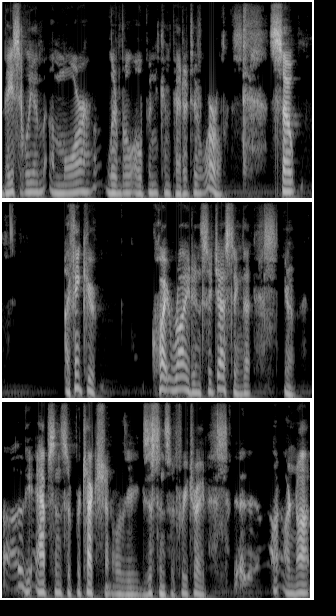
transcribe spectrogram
basically a, a more liberal, open, competitive world. So I think you're quite right in suggesting that, you know, uh, the absence of protection or the existence of free trade uh, are, are, not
